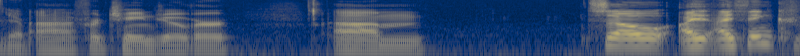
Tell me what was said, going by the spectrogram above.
Yep. uh, for changeover. Um, so I, I think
